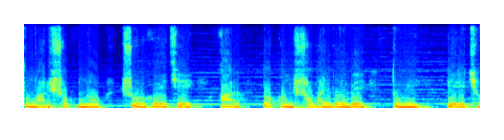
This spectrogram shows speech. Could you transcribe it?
তোমার স্বপ্ন শুরু হয়েছে। আর তখন সবাই বলবে, তুমি পেরেছ।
